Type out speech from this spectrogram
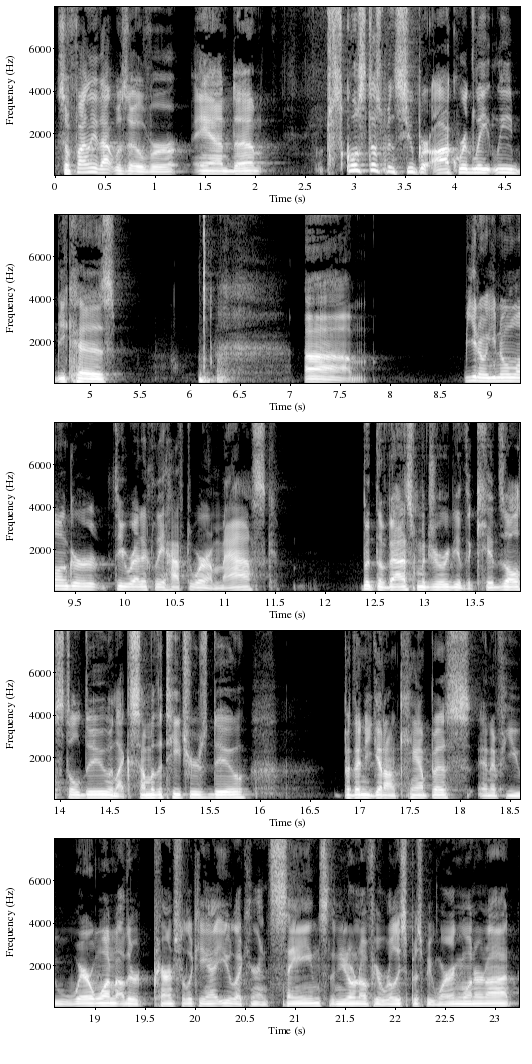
so finally that was over and um, school stuff's been super awkward lately because um you know you no longer theoretically have to wear a mask but the vast majority of the kids all still do, and like some of the teachers do. But then you get on campus, and if you wear one, other parents are looking at you like you're insane. So then you don't know if you're really supposed to be wearing one or not.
